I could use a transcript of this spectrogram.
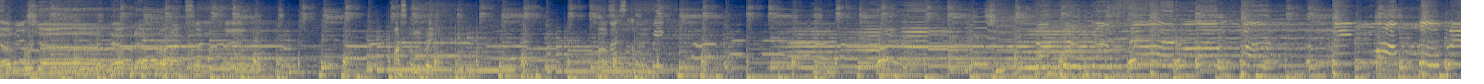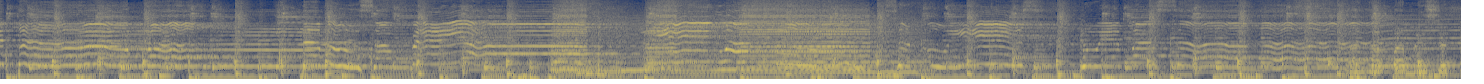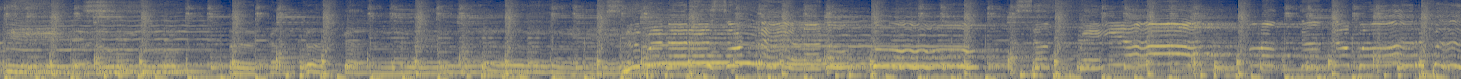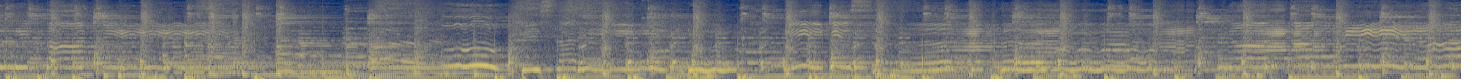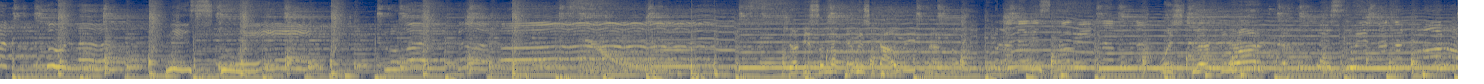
yang punya Debre Production saya. Mas Empik. Mas, Mas Empik. Empik kawinan no. Mulane wis kawinan, Wis dua keluarga. Wis duwe anak loro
